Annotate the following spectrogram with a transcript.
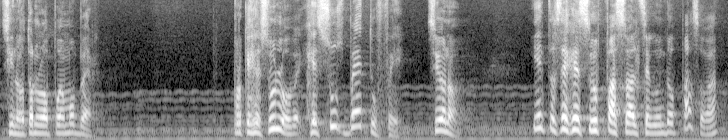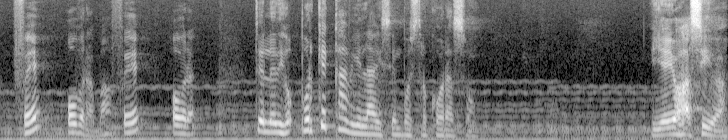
si nosotros no lo podemos ver? Porque Jesús lo ve. Jesús ve tu fe. ¿Sí o no? Y entonces Jesús pasó al segundo paso. ¿va? Fe, obra. ¿va? Fe, obra. Entonces le dijo, ¿por qué caviláis en vuestro corazón? Y ellos así va.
